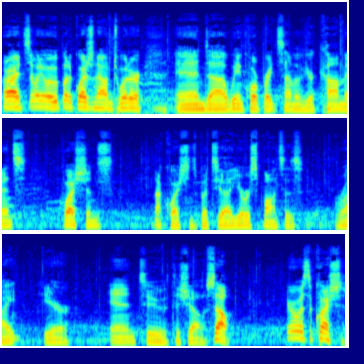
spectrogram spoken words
all right. So anyway, we put a question out on Twitter, and uh, we incorporate some of your comments, questions, not questions, but uh, your responses right here into the show. So here was the question:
